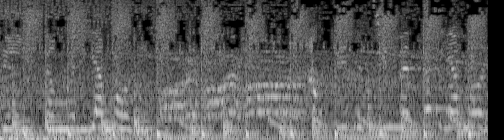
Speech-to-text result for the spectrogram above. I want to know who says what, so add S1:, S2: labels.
S1: Feliz amor y amor. Contigo si me amor.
